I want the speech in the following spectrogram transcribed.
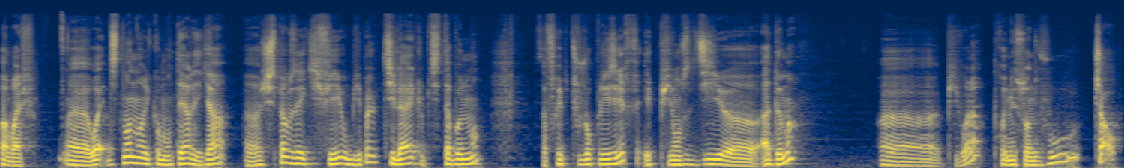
Enfin bref. Ouais, dites-moi dans les commentaires, les gars. j'espère que vous avez kiffé. N'oubliez pas le petit like, le petit abonnement. Ça ferait toujours plaisir. Et puis, on se dit à demain. puis voilà, prenez soin de vous. Ciao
